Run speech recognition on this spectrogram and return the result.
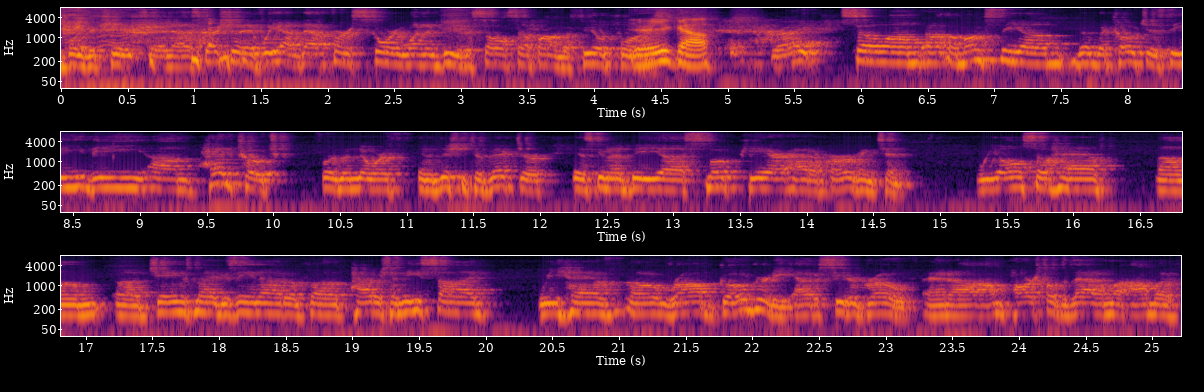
for the kids, and uh, especially if we have that first score, we want to do the salsa up on the field for there us. There you go. Right. So um, uh, amongst the, um, the, the coaches, the the um, head coach for the North, in addition to Victor, is going to be uh, Smoke Pierre out of Irvington. We also have um, uh, James Magazine out of uh, Paterson East Side. We have uh, Rob Gogarty out of Cedar Grove, and I'm partial to that. I'm a, I'm a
